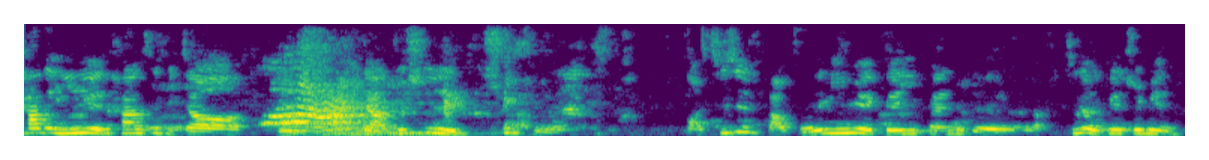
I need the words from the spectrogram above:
他的音乐他是比较怎么讲，就是舒服啊。其实法国的音乐跟一般的，其实我可以顺便补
